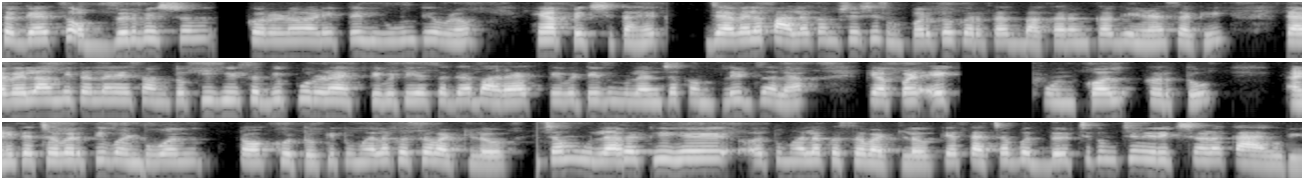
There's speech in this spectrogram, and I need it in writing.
सगळ्याचं ऑब्झर्वेशन करणं आणि ते लिहून ठेवणं हे अपेक्षित आहे. ज्या वेळेला पालक आमच्याशी संपर्क करतात बाकारांका घेण्यासाठी त्यावेळेला आम्ही त्यांना हे सांगतो की ही सगळी पूर्ण ऍक्टिव्हिटी हे सगळ्या बारा ऍक्टिव्हिटीज मुलांच्या कंप्लीट झाल्या की आपण एक फोन कॉल करतो आणि त्याच्यावरती वन टू वन टॉक होतो की तुम्हाला कसं वाटलं? तुमच्या मुलासाठी हे तुम्हाला कसं वाटलं? किंवा त्याच्याबद्दलची तुमची निरीक्षणं काय होती?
